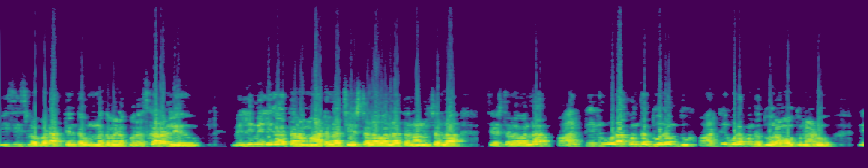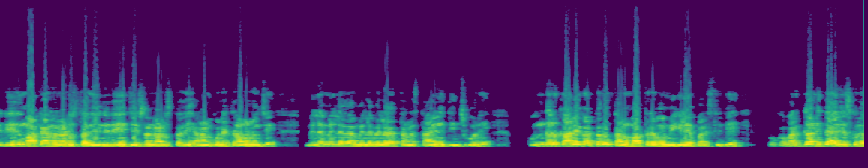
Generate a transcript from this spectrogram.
పీసీసీలో కూడా అత్యంత ఉన్నతమైన పురస్కారం లేదు. మెల్లిమెల్లిగా తన మాటల చేష్టల వల్ల తన అనుచరుల చేష్టల వల్ల పార్టీని కూడా కొంత దూరం దూ- పార్టీ కూడా కొంత దూరం అవుతున్నాడు. నేను ఏది మాట్లాడినా నడుస్తుంది నేను ఏం చేసినా నడుస్తుంది అని అనుకునే క్రమం నుంచి మెల్లమెల్లగా మెల్లమెల్లగా తన స్థాయిని దించుకొని కొందరు కార్యకర్తలు తను మాత్రమే మిగిలే పరిస్థితి ఒక వర్గాన్ని తయారు చేసుకునే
